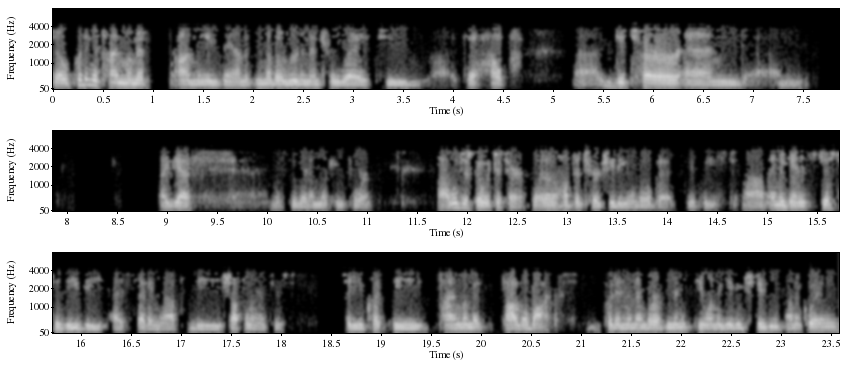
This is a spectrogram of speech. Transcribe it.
so putting a time limit on the exam is another rudimentary way to uh, to help uh, deter and um, I guess what's the word I'm looking for? Uh, we'll just go with deter. It'll help deter cheating a little bit, at least. Uh, and again, it's just as easy as setting up the shuffle answers. So you click the time limit toggle box, put in the number of minutes you want to give each student on a quiz,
